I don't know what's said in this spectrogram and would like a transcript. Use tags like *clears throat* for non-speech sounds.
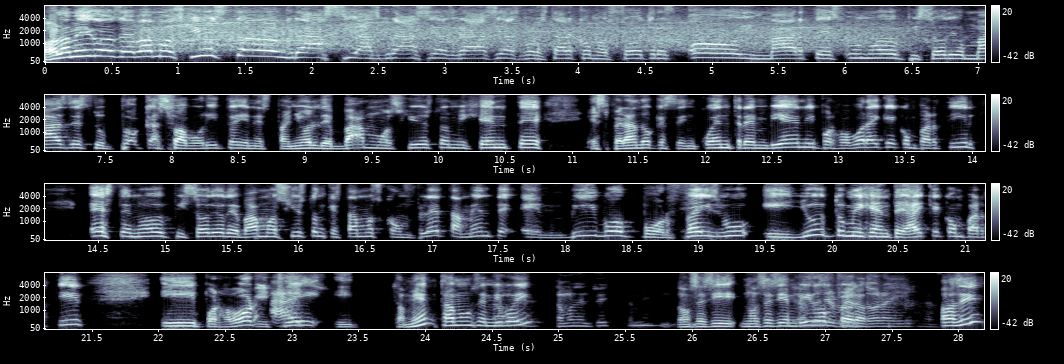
Hola amigos de Vamos Houston, gracias, gracias, gracias por estar con nosotros hoy martes, un nuevo episodio más de su podcast favorito y en español de Vamos Houston, mi gente, esperando que se encuentren bien. Y por favor hay que compartir este nuevo episodio de Vamos Houston que estamos completamente en vivo por Facebook y YouTube, mi gente, hay que compartir y por favor, Y hay, y también estamos en vivo ahí. Estamos en Twitch también. No sé si, no sé si en vivo, pero. ¿oh sí?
